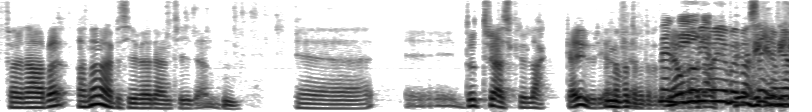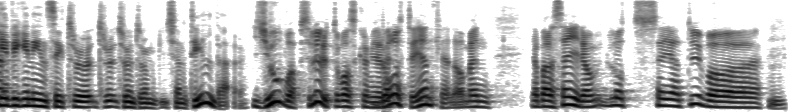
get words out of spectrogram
för en arbe- annan arbetsgivare den tiden. Mm. Eh, eh, då tror jag jag skulle lacka ur egentligen. Men vänta, vänta, vänta. Men Men jag bara säger vilken, vilken, vilken insikt tror, tror, tror inte de känner till det här? Jo, absolut. Och vad ska de göra Men- åt det egentligen då? Men jag bara säger det. Om- Låt säga att du var Mm.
